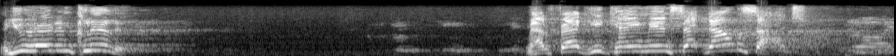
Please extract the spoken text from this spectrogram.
And you heard him clearly. Matter of fact, he came in, sat down beside you.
